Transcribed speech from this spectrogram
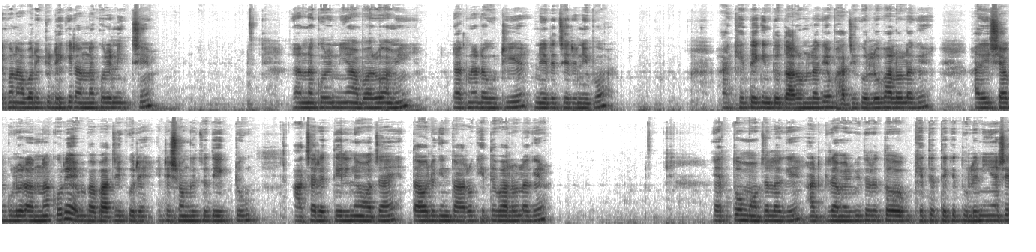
এখন আবার একটু ঢেকে রান্না করে নিচ্ছি। রান্না করে নিয়ে আবারও আমি ঢাকনাটা উঠিয়ে নেড়ে চেড়ে নিব। আর খেতে কিন্তু দারুণ লাগে, ভাজি করলেও ভালো লাগে। আর এই শাকগুলো রান্না করে বা ভাজি করে, এটার সঙ্গে যদি একটু আচারের তেল নেওয়া যায়, তাহলে কিন্তু আরও খেতে ভালো লাগে। এত মজা লাগে। আর গ্রামের ভিতরে তো ক্ষেতের থেকে তুলে নিয়ে আসে,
